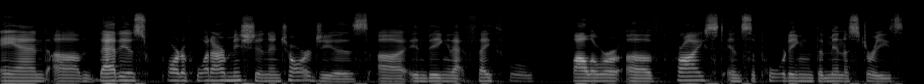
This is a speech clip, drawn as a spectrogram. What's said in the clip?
And um, that is part of what our mission and charge is uh, in being that faithful follower of Christ and supporting the ministries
